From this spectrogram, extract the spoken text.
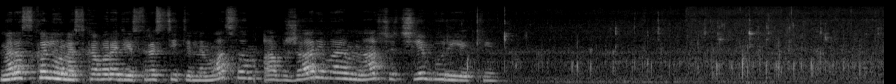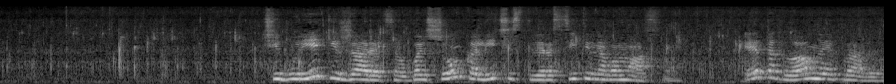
На раскаленной сковороде с растительным маслом обжариваем наши чебуреки. Чебуреки жарятся в большом количестве растительного масла. Это главное правило.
